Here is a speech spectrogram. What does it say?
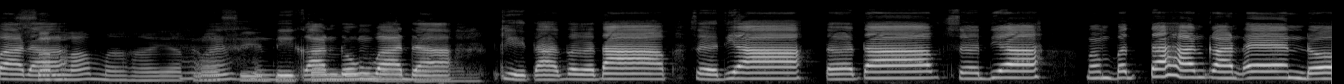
pada Selama hayat masih Dikandung badan. Kita tetap sedia, tetap sedia mempertahankan Indonesia.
